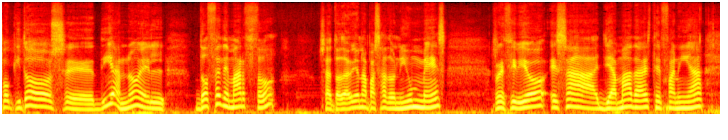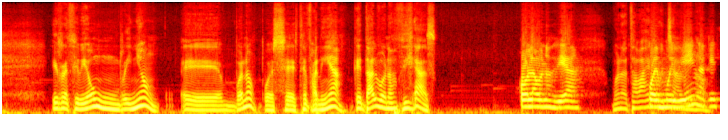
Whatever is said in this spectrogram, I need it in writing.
poquitos eh, días, ¿no? El 12 de marzo, o sea, todavía no ha pasado ni un mes, recibió esa llamada, Estefanía, y recibió un riñón. Eh, bueno, pues Estefanía, ¿qué tal? Buenos días. Hola, buenos días. Bueno, estabas Pues muy bien, aquí.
